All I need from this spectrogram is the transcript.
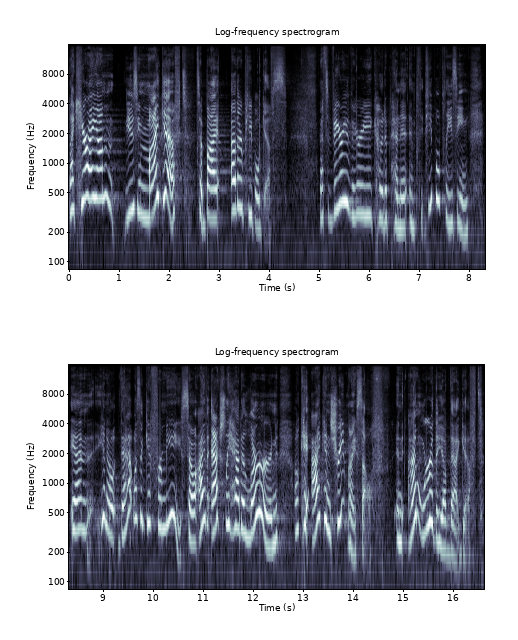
Like, here I am using my gift to buy other people gifts. That's very, very codependent and people pleasing. And, you know, that was a gift for me. So I've actually had to learn okay, I can treat myself, and I'm worthy of that gift.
